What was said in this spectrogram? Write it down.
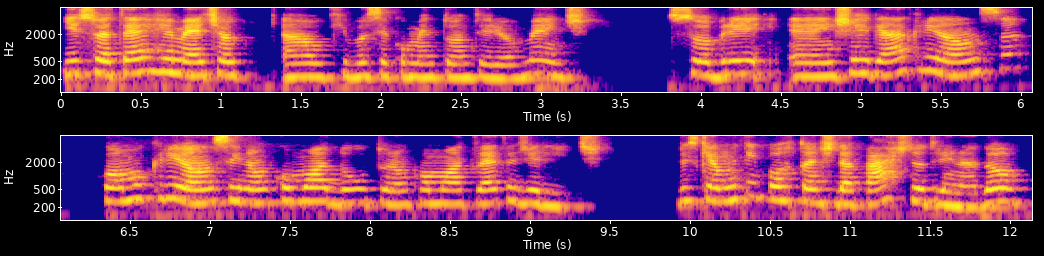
Isso até remete ao, ao que você comentou anteriormente, sobre é, enxergar a criança como criança e não como adulto, não como atleta de elite. Por isso que é muito importante da parte do treinador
